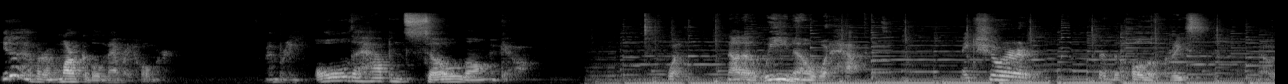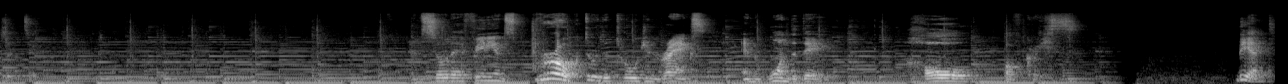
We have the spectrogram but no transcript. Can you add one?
You do have a remarkable memory, Homer. Remembering all that happened so long ago. Well, now that we know what happened, make sure that the whole of Greece knows it too. And so the Athenians broke through the Trojan ranks and won the day. Whole of Greece. The end.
